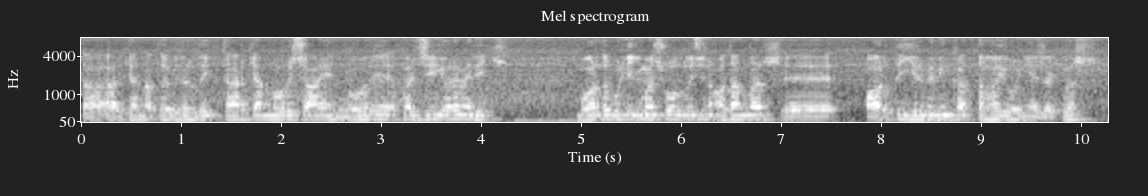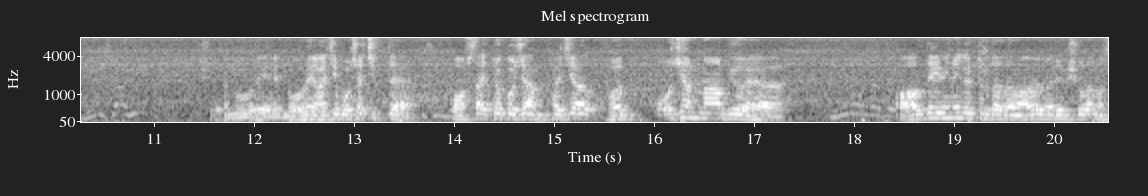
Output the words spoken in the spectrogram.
daha erken atabilirdik. Erken Nuri Şahin, Nuri Hacı'yı göremedik. Bu arada bu lig maçı olduğu için adamlar eee, artı 20 bin kat daha iyi oynayacaklar. Şöyle Nuri, Nuri Hacı boşa çıktı. Offside yok hocam. Hacı hocam ne yapıyor ya? Aldı evine götürdü adam abi böyle bir şey olamaz.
